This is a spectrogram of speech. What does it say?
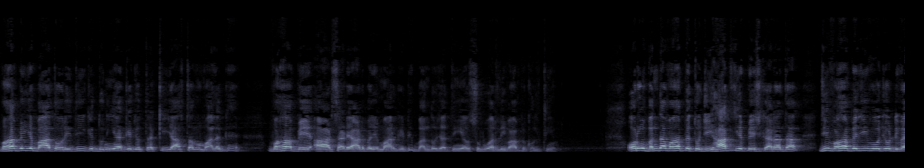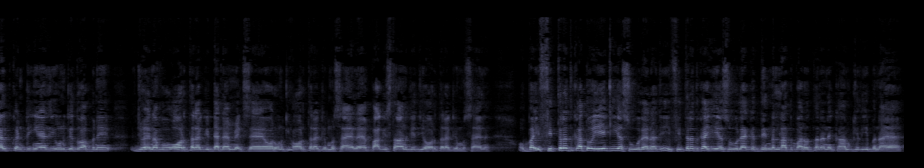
वहाँ पे ये बात हो रही थी कि दुनिया के जो तरक्की याफ्ता ममालक हैं, वहाँ पे आठ, साढ़े आठ बजे मार्केटें बंद हो जाती हैं और सुबह अर्ली वहाँ पे खुलती हैं। और वो बंदा वहाँ पे तो जी हाथ ये पेश कर रहा था जी, वहाँ पे जी वो जो डेवलप कंट्री हैं जी, उनके तो अपने जो है ना, वो और तरह की डायनामिक्स है और उनके और तरह के मसाइल हैं। पाकिस्तान के जी और तरह के मसाइल हैं। और भाई, फितरत का तो एक ही असूल है ना जी। फितरत का ये असूल है कि दिन अल्लाह तबार ने काम के लिए बनाया है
